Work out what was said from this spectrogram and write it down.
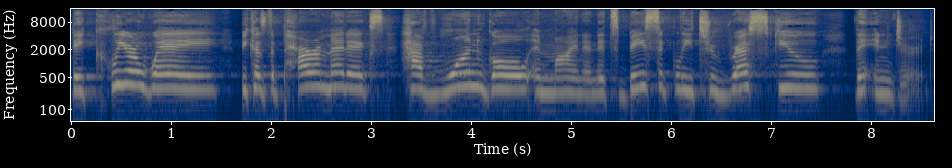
they clear away because the paramedics have one goal in mind, and it's basically to rescue the injured.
